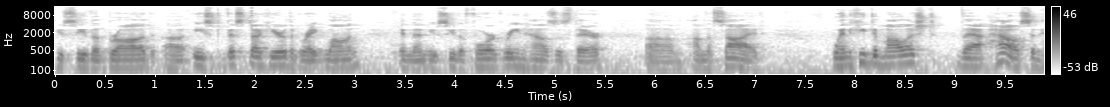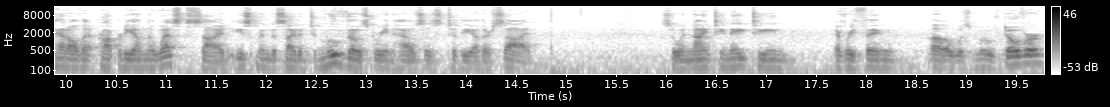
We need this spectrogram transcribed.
You see the broad uh, east vista here, the great lawn, and then you see the four greenhouses there um, on the side. When he demolished that house and had all that property on the west side, Eastman decided to move those greenhouses to the other side. So in 1918, everything uh, was moved over.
